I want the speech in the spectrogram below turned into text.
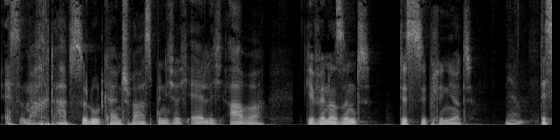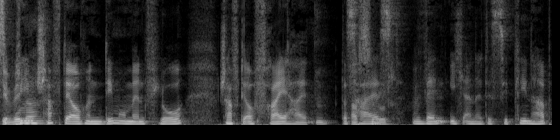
Es macht absolut keinen Spaß, bin ich euch ehrlich, aber Gewinner sind diszipliniert. Ja. Disziplin Gewinner- schafft ja auch in dem Moment, Flo, schafft ja auch Freiheiten. Das Absolut. heißt, wenn ich eine Disziplin habe,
